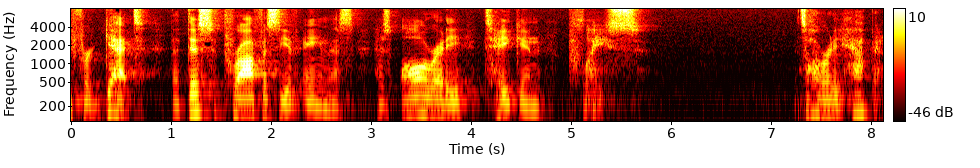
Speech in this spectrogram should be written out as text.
forget that this prophecy of Amos has already taken place. It's already happened.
